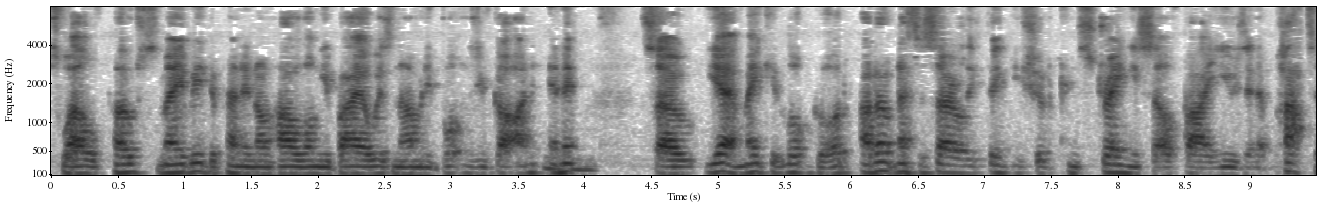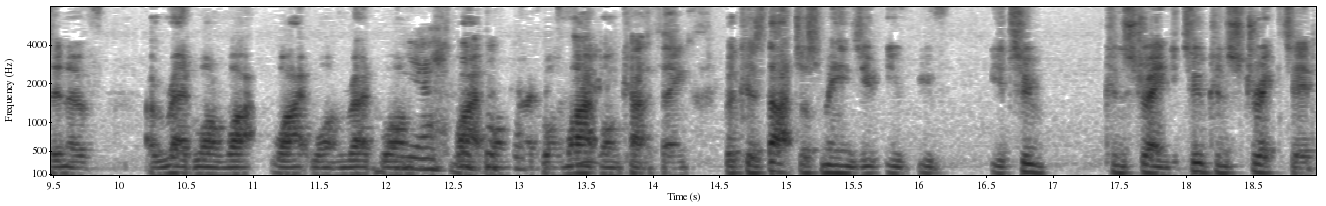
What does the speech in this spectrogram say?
12 posts, maybe, depending on how long your bio is and how many buttons you've got in, in it. Hmm. So, yeah, make it look good. I don't necessarily think you should constrain yourself by using a pattern of a red one, white, white one, red one, Yeah. white one, red one, white one kind of thing, because that just means you, you, you've, you're too constrained, you're too constricted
